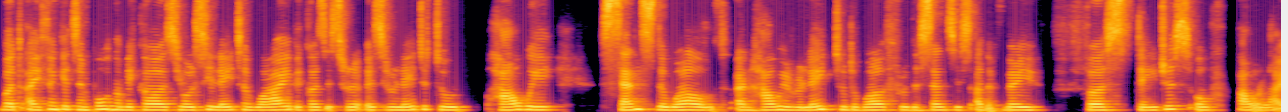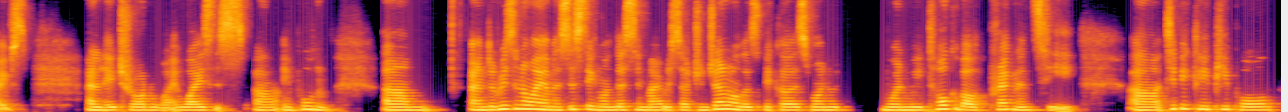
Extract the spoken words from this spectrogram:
but I think it's important because you'll see later why, because it's, re- it's related to how we sense the world and how we relate to the world through the senses at the very first stages of our lives. And later on, why, why is this uh, important? Um, and the reason why I'm insisting on this in my research in general is because when we, when we talk about pregnancy, uh, typically people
